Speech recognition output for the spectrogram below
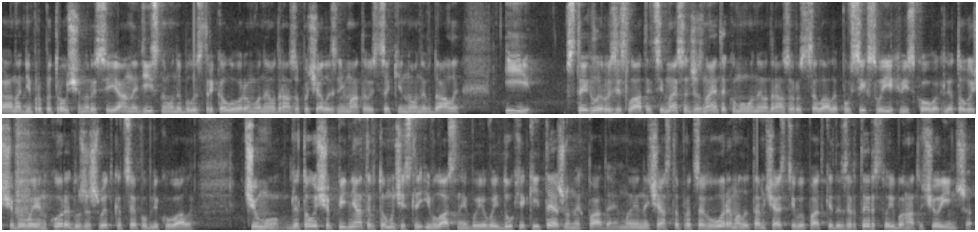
Е, На Дніпропетровщину росіяни дійсно вони були з триколором. Вони одразу почали знімати ось це кіно невдале і встигли розіслати ці меседжі. Знаєте, кому вони одразу розсилали? По всіх своїх військових для того, щоб воєнкори дуже швидко це опублікували. Чому? Для того, щоб підняти в тому числі і власний бойовий дух, який теж у них падає. Ми не часто про це говоримо, але там часті випадки дезертирства і багато чого іншого.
